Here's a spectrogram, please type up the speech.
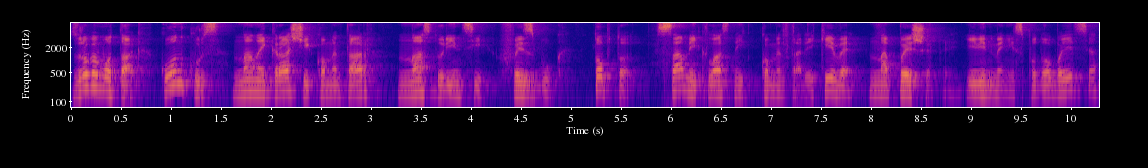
зробимо так: конкурс на найкращий коментар на сторінці Facebook. Тобто, самий класний коментар, який ви напишете, і він мені сподобається,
